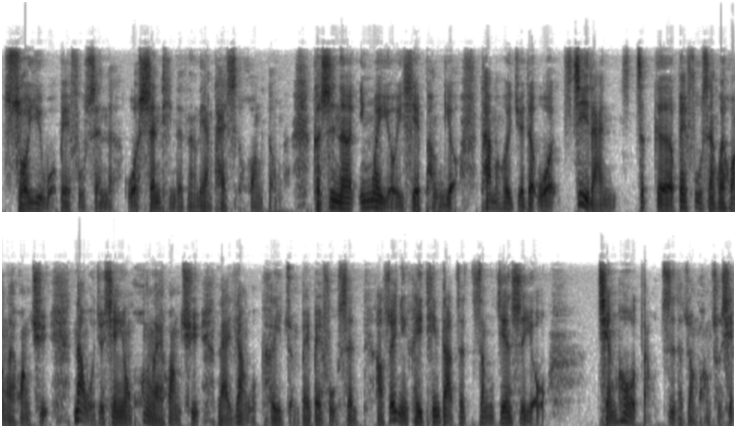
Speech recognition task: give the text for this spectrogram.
所以我被附身了，我身体的能量开始晃动了。可是呢，因为有一些朋友，他们会觉得，我既然这个被附身会晃来晃去，那我就先用晃来晃去来让我可以准备被附身。好，所以你可以听到这中间是有前后导致的状况出现。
